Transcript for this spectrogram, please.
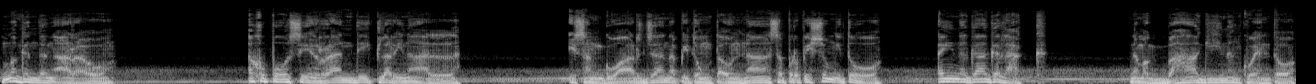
Magandang araw. Ako po si Randy Clarinal. Isang gwardya na pitong taon na sa propesyong ito ay nagagalak na magbahagi ng kwento.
